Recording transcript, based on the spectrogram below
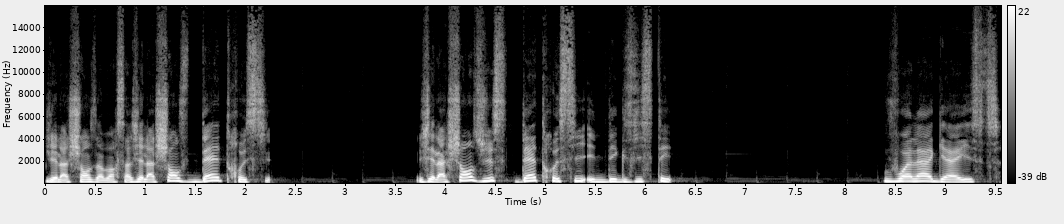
j'ai la chance d'avoir ça, j'ai la chance d'être ci. J'ai la chance juste d'être ci et d'exister. Voilà, guys.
